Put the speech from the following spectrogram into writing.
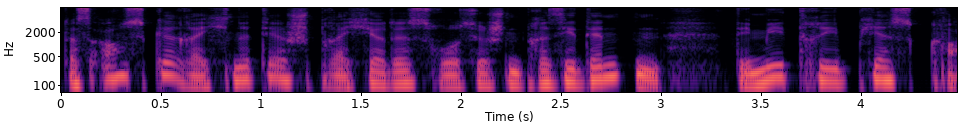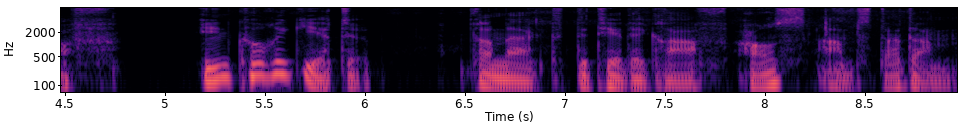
dass ausgerechnet der Sprecher des russischen Präsidenten, Dmitri Pjeskow, ihn korrigierte vermerkt der Telegraph aus Amsterdam.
